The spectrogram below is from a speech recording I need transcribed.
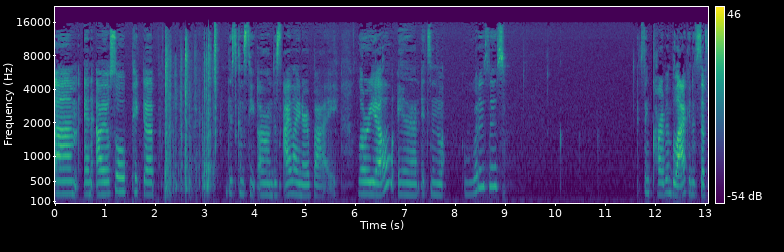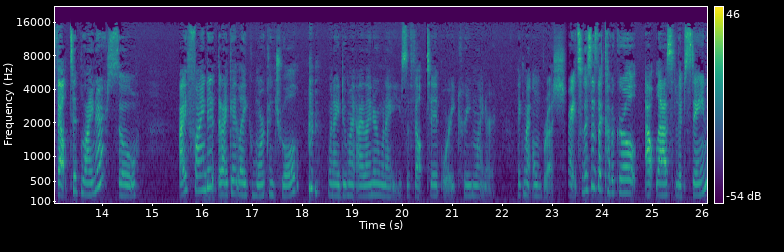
Um, and I also picked up this um, this eyeliner by L'Oreal and it's in what is this? It's in carbon black and it's the felt tip liner so I find it that I get like more control when I do my eyeliner when I use a felt tip or a cream liner like my own brush. Alright, so this is the CoverGirl Outlast Lip Stain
